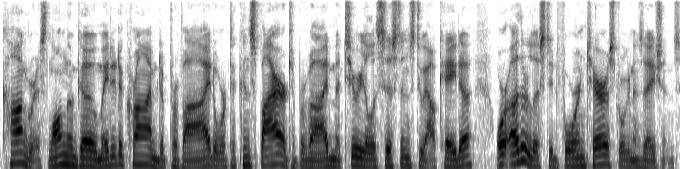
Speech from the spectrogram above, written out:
Congress long ago made it a crime to provide or to conspire to provide material assistance to Al Qaeda or other listed foreign terrorist organizations.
